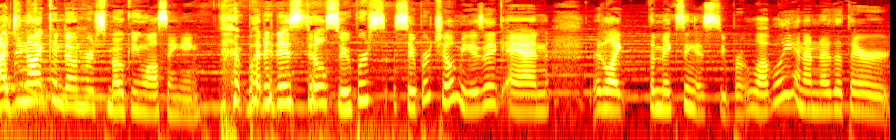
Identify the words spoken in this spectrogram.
I do not condone her smoking while singing. but it is still super super chill music and like the mixing is super lovely and i know that they're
